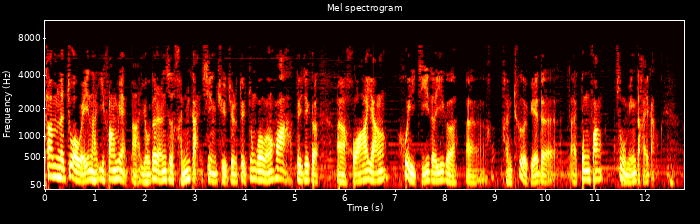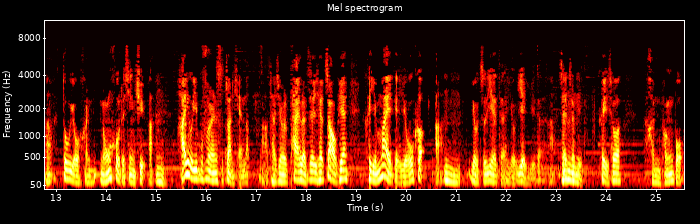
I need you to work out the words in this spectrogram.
他们的作为呢，一方面啊，有的人是很感兴趣，就是对中国文化，对这个啊华洋汇集的一个呃很特别的呃东方著名的海港啊，都有很浓厚的兴趣啊。嗯，还有一部分人是赚钱的啊，他就是拍了这些照片。可以卖给游客啊，嗯，有职业的，有业余的啊，在这里可以说很蓬勃。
